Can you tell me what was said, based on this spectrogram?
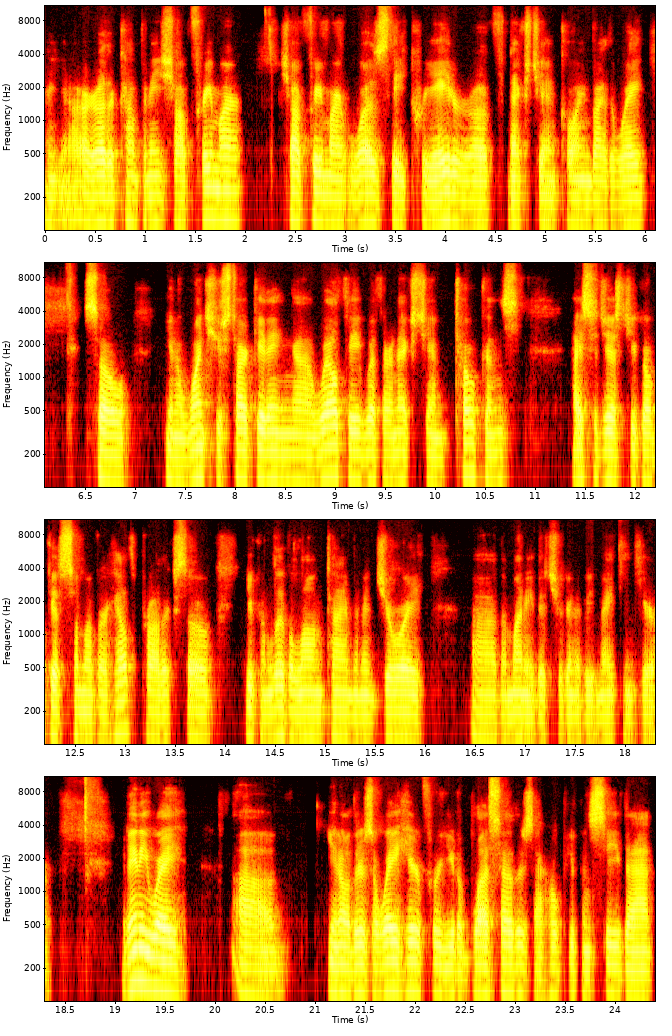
you know, our other company, Shop FreeMart. Shop FreeMart was the creator of NexGen Coin, by the way. So you know, once you start getting uh, wealthy with our NexGen tokens, I suggest you go get some of our health products so you can live a long time and enjoy uh, the money that you're going to be making here. But anyway, uh, you know, there's a way here for you to bless others. I hope you can see that.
